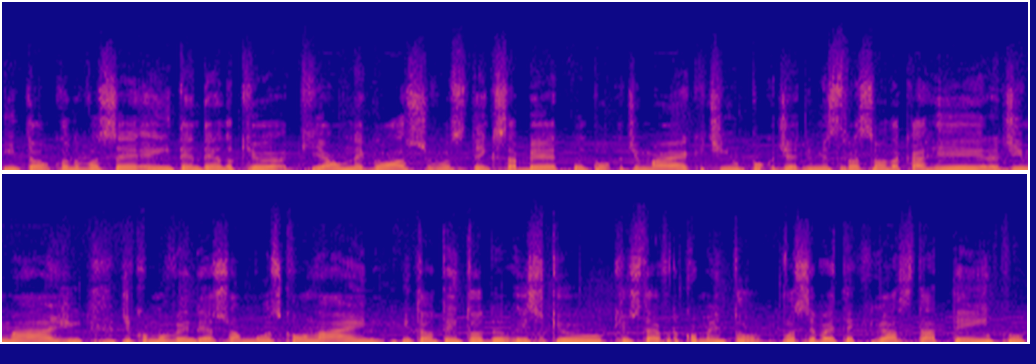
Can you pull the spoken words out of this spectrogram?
Então, quando você entendendo que, que é um negócio, você tem que saber um pouco de marketing, um pouco de administração da carreira, de imagem, de como vender a sua música online. Então, tem tudo isso que o que o Stefano comentou. Você vai ter que gastar tempo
